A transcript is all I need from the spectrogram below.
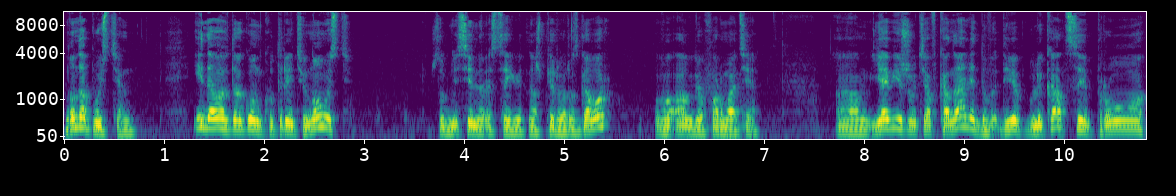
Ну, допустим. И давай вдогонку третью новость, чтобы не сильно растягивать наш первый разговор в аудиоформате. Я вижу у тебя в канале две публикации про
